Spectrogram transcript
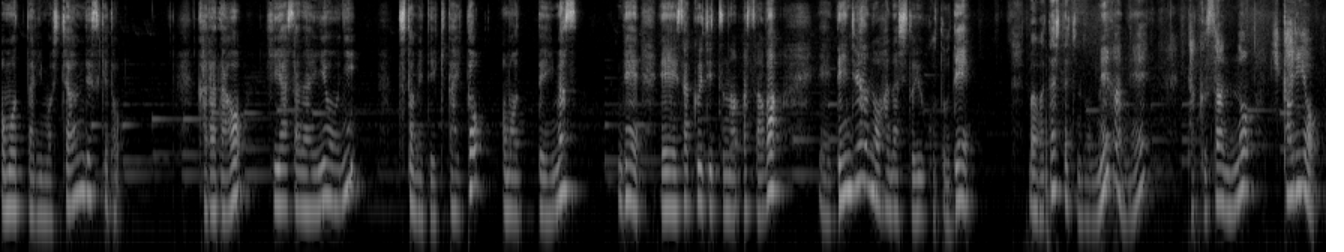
思ったりもしちゃうんですけど体を冷やさないように努めていきたいと思っています。で、えー、昨日の朝は、えー、電磁波のお話ということで、まあ、私たちの目がねたくさんの光を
